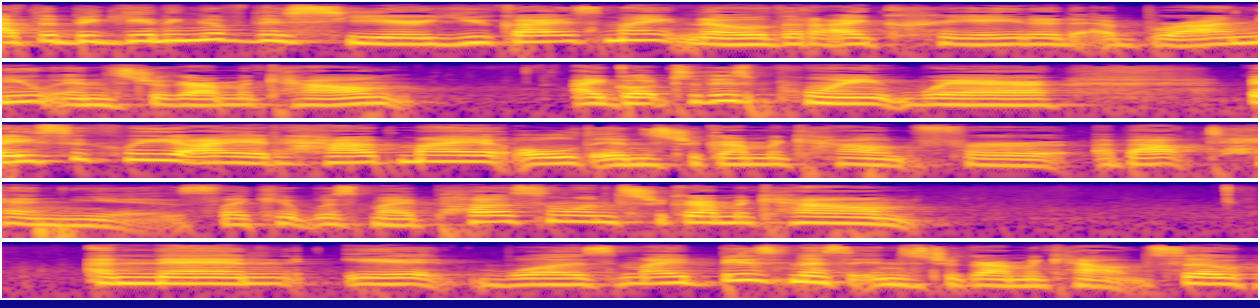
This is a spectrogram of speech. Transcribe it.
at the beginning of this year, you guys might know that I created a brand new Instagram account. I got to this point where basically I had had my old Instagram account for about 10 years. Like it was my personal Instagram account and then it was my business Instagram account. So,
